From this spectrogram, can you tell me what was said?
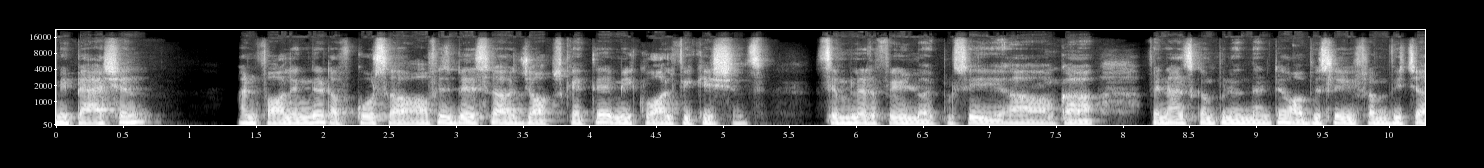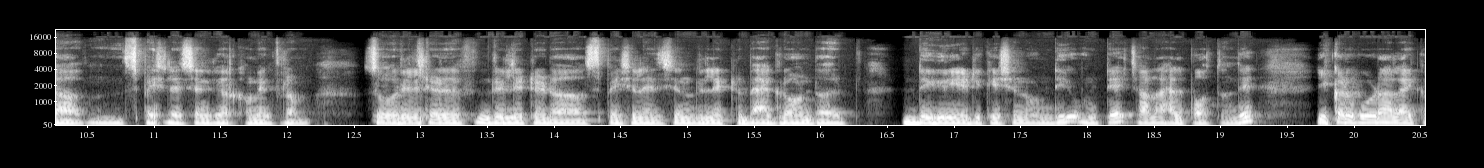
మీ passion and following that of course office base జాబ్స్కి అయితే మీ క్వాలిఫికేషన్స్ సిమిలర్ ఫీల్డ్లో ఇప్పుడు సి ఒక ఫైనాన్స్ కంపెనీ ఉందంటే obviously from which specialisation you're coming from so related related specialisation related background degree education ఉండి ఉంటే చాలా హెల్ప్ అవుతుంది. ఇక్కడ కూడా లైక్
